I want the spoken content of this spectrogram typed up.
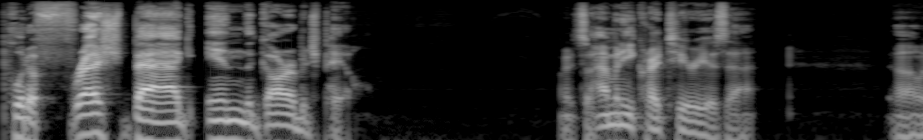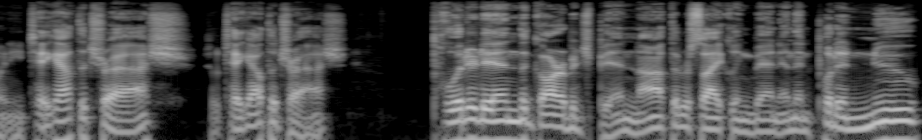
put a fresh bag in the garbage pail. All right. So how many criteria is that? Uh, when you take out the trash, so take out the trash put it in the garbage bin, not the recycling bin, and then put a new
